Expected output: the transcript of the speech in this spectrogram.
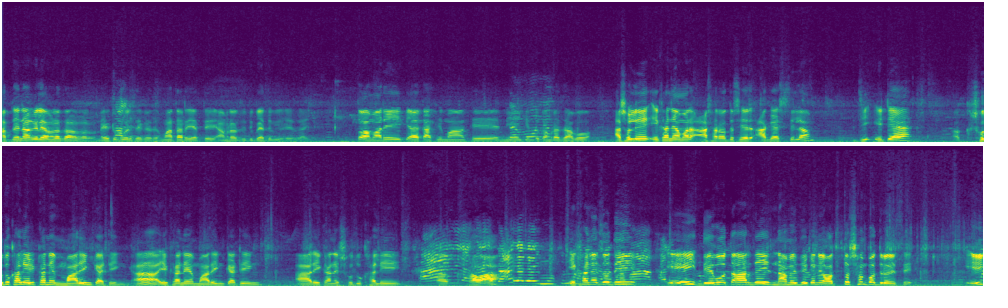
আপনি না গেলে আমরা যাওয়া পারব না। একটু পরিচয় করে। মাতার ইয়াতে আমরা যদি বেদবি হয়ে যাই। তো আমার এই কাকিমাকে নিয়ে কিন্তু আমরা যাব। আসলে এখানে আমার আসার উদ্দেশ্যের আগে আসছিলাম যে এটা শুধু খালি এখানে মারিং কাটিং হ্যাঁ এখানে মারিং কাটিং আর এখানে শুধু খালি খাওয়া। এখানে যদি এই দেবতার যে নামে যেখানে অর্থ সম্পদ রয়েছে এই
